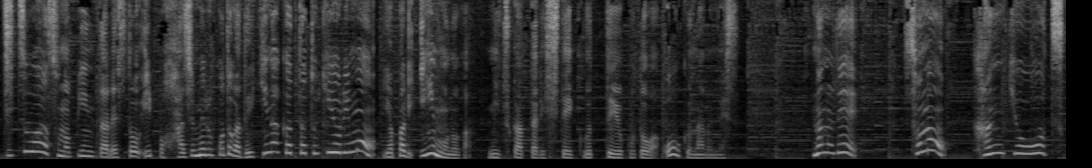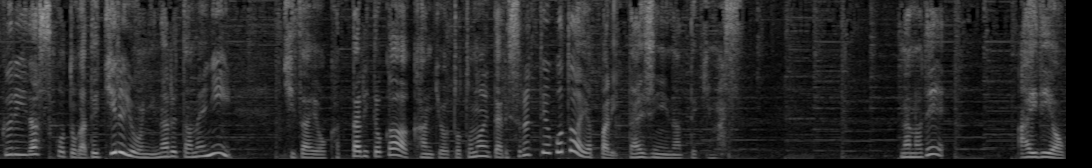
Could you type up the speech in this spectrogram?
実はそのピンタレストを一歩始めることができなかった時よりもやっぱりいいものが見つかったりしていくっていうことは多くなるんです。なのでその環境を作り出すことができるようになるために機材を買ったりとか環境を整えたりするっていうことはやっぱり大事になってきます。なのでアイディアを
